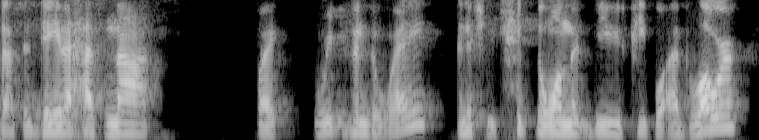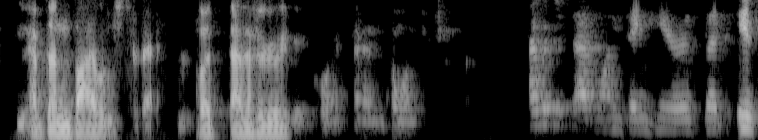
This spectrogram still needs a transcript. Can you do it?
that the data has not like reasoned away. And if you take the one that views people as lower, you have done violence to that. But that is a really good point. And I want to I would just add one thing here is that if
